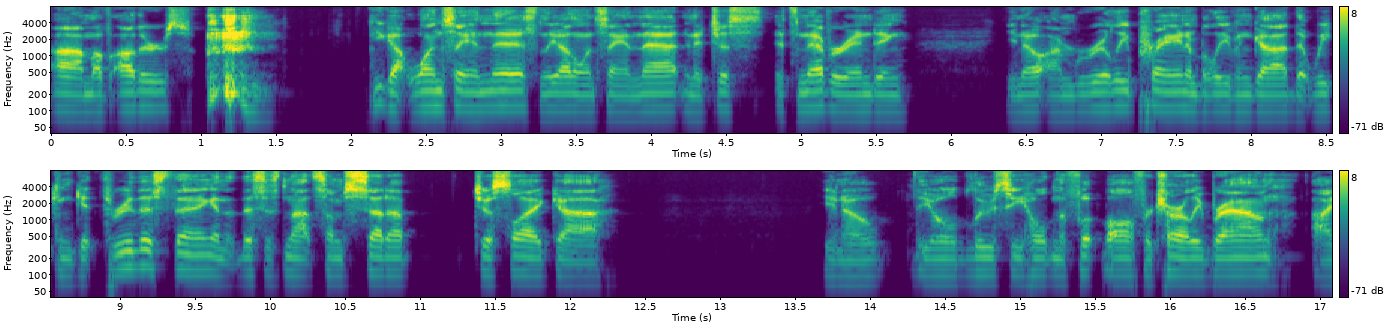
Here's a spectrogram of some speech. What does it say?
um, of others. you got one saying this and the other one saying that, and it just it's never ending you know, I'm really praying and believing God that we can get through this thing and that this is not some setup just like uh you know, the old Lucy holding the football for Charlie Brown. I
